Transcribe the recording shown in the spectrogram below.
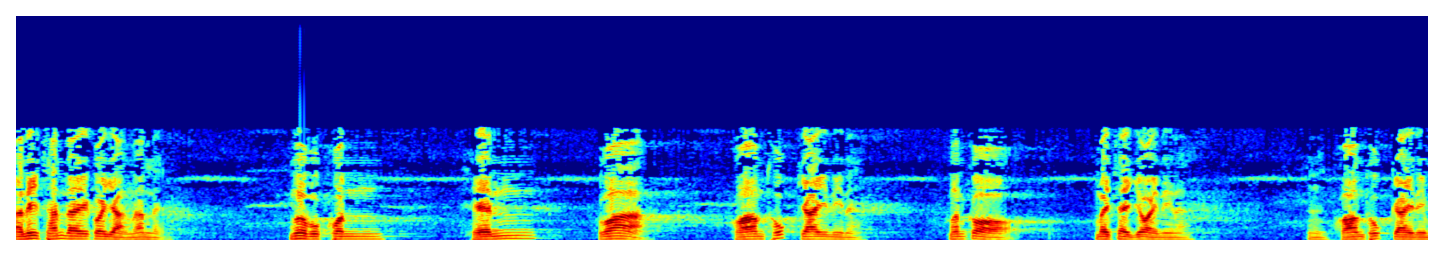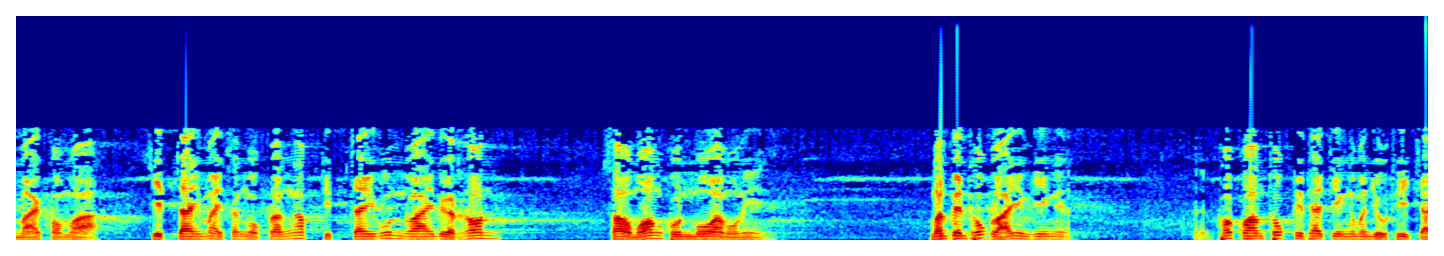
อันนี้ชั้นใดก็อย่างนั้นแหละ เมื่อบุคคล เห็นว่าความทุกข์ใจนี่นะมันก็ไม่ใช่ย่อยนี่นะความทุกข์ใจในหมายความว่า จิตใจไม่สงบระงับ จิตใจวุ่นวายเดือดร้อนเศร้ามองขุนมัวหมูนี่ มันเป็นทุกข์หลายจริงๆอะเพราะความทุกข์ที่แท้จริงมันอยู่ที่ใจ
